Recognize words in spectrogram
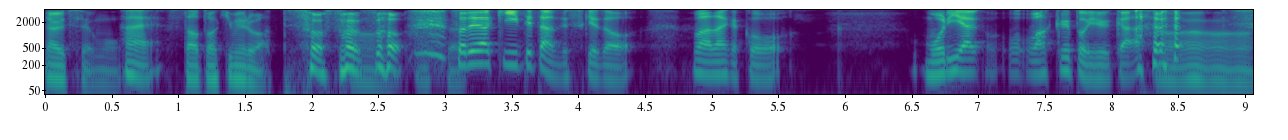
いや、言ってたよ、もう。はい。スタートは決めるわって。そうそうそう。うん。それは聞いてたんですけど、まあなんかこう、盛り上が、湧くというか、うんうんうんうん。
